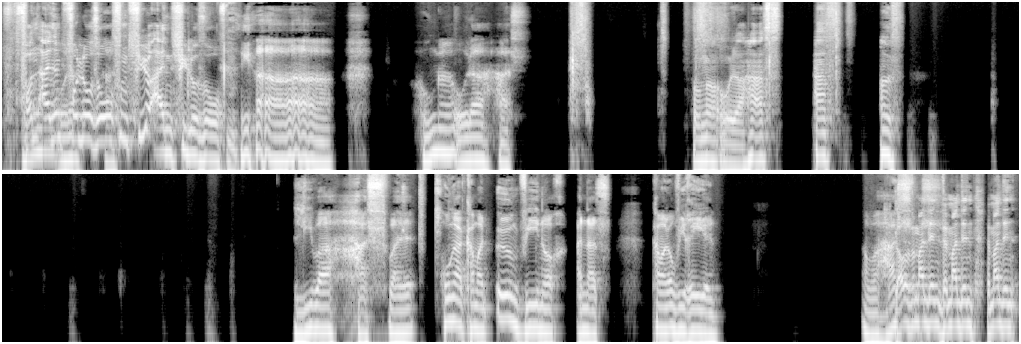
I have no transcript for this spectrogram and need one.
Von Hunger einem Philosophen Hass. für einen Philosophen. Ja. Hunger oder Hass? Hunger oder Hass? Hass. Hass. Lieber Hass, weil Hunger kann man irgendwie noch anders kann man irgendwie regeln. Aber Hass. Ich glaube, wenn man den, wenn man den, wenn man den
